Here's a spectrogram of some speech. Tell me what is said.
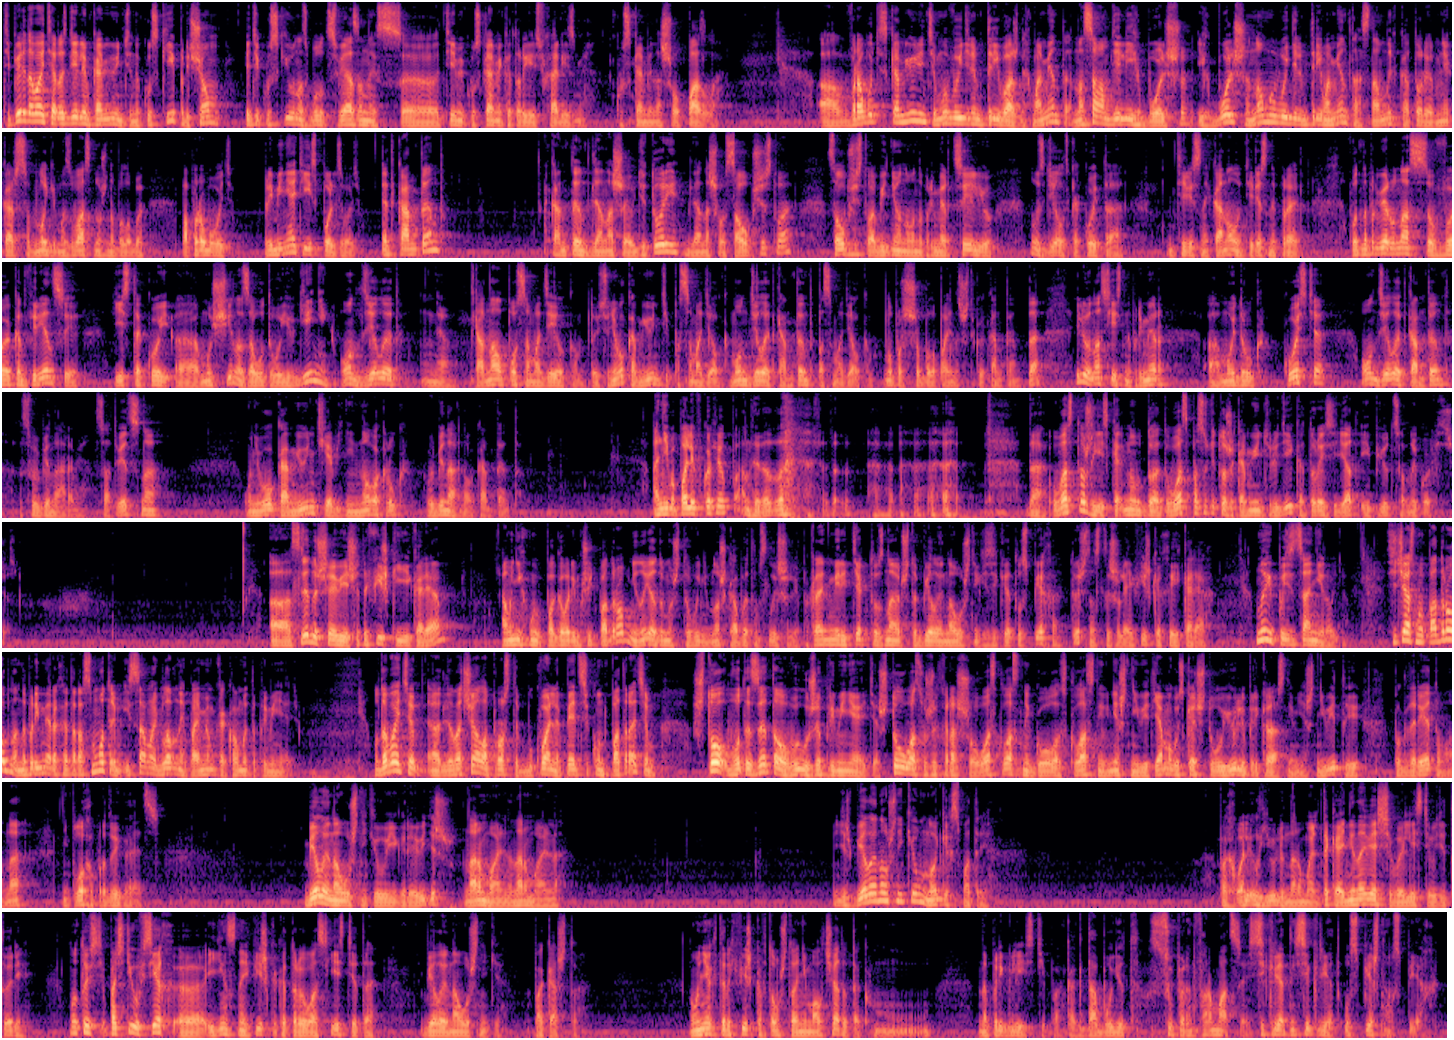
Теперь давайте разделим комьюнити на куски, причем эти куски у нас будут связаны с э, теми кусками, которые есть в харизме, кусками нашего пазла. А в работе с комьюнити мы выделим три важных момента. На самом деле их больше, их больше, но мы выделим три момента основных, которые, мне кажется, многим из вас нужно было бы попробовать применять и использовать. Это контент, контент для нашей аудитории, для нашего сообщества, сообщества, объединенного, например, целью ну, сделать какой-то интересный канал, интересный проект. Вот, например, у нас в конференции есть такой э, мужчина, зовут его Евгений, он делает э, канал по самоделкам, то есть у него комьюнити по самоделкам, он делает контент по самоделкам, ну просто чтобы было понятно, что такое контент, да. Или у нас есть, например, э, мой друг Костя, он делает контент с вебинарами, соответственно, у него комьюнити объединено вокруг вебинарного контента. Они попали в кофе панды, да-да. Да, у вас тоже есть, ну да, у вас по сути тоже комьюнити людей, которые сидят и пьют со мной кофе сейчас. А, следующая вещь – это фишки якоря. О них мы поговорим чуть подробнее, но я думаю, что вы немножко об этом слышали. По крайней мере, те, кто знают, что белые наушники – секрет успеха, точно слышали о фишках и якорях. Ну и позиционирование. Сейчас мы подробно на примерах это рассмотрим и самое главное поймем, как вам это применять. Ну давайте э, для начала просто буквально 5 секунд потратим. Что вот из этого вы уже применяете? Что у вас уже хорошо? У вас классный голос, классный внешний вид. Я могу сказать, что у Юли прекрасный внешний вид, и благодаря этому она неплохо продвигается. Белые наушники у Игоря, видишь? Нормально, нормально. Видишь, белые наушники у многих, смотри. Похвалил Юлю нормально. Такая ненавязчивая лесть аудитории. Ну, то есть почти у всех э, единственная фишка, которая у вас есть, это белые наушники. Пока что. Но у некоторых фишка в том, что они молчат и так напряглись. Типа, когда будет супер информация, секретный секрет, успешный успех.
